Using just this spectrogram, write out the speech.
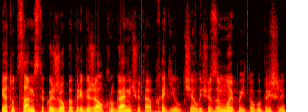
Я тут сам из такой жопы прибежал кругами, что-то обходил. Чел еще за мной по итогу пришли.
